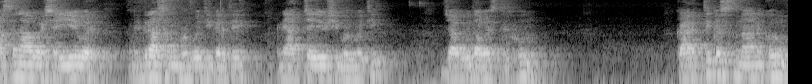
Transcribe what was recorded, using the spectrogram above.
आसनावर शय्येवर निद्रासन भगवती करते आणि आजच्या दिवशी भगवती जागृत अवस्थेत होऊन कार्तिक स्नान करून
